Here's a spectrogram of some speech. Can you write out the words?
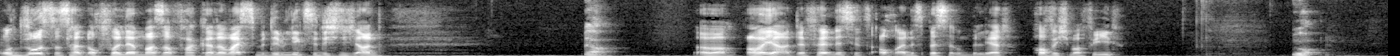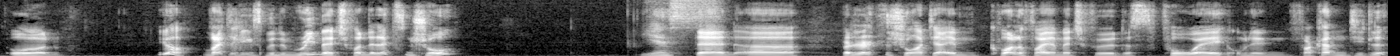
Und so ist das halt auch voll der Motherfucker. Da weißt du, mit dem legst du dich nicht an. Ja. Aber, aber ja, der Fan ist jetzt auch eines Besseren belehrt. Hoffe ich mal für ihn. Ja. Und ja, weiter ging es mit dem Rematch von der letzten Show. Yes. Denn äh, bei der letzten Show hat ja im Qualifier-Match für das Four-Way um den vakanten Titel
